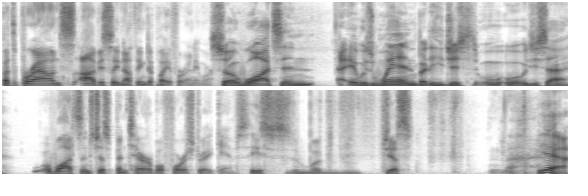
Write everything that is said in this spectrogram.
but the Browns obviously nothing to play for anymore. so Watson, it was win, but he just. What would you say? Watson's just been terrible four straight games. He's just Yeah,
